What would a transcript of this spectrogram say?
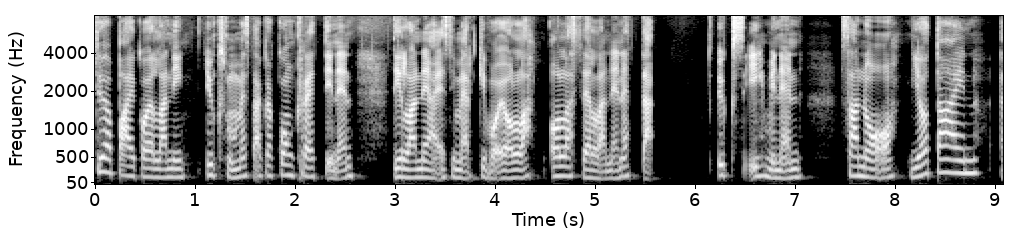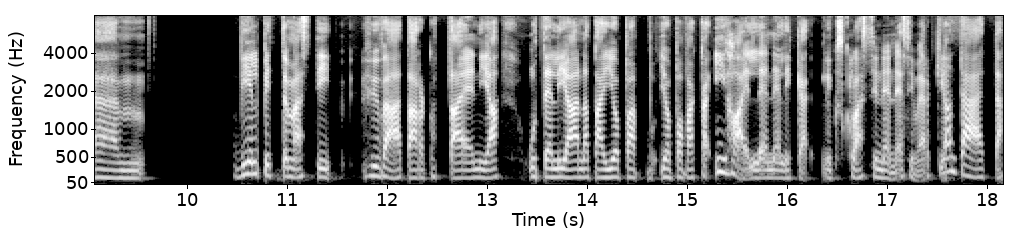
työpaikoilla, niin yksi mun mielestä aika konkreettinen tilanne ja esimerkki voi olla, olla sellainen, että yksi ihminen sanoo jotain äm, vilpittömästi hyvää tarkoittaen ja uteliaana tai jopa, jopa vaikka ihaillen. Eli yksi klassinen esimerkki on tämä, että,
